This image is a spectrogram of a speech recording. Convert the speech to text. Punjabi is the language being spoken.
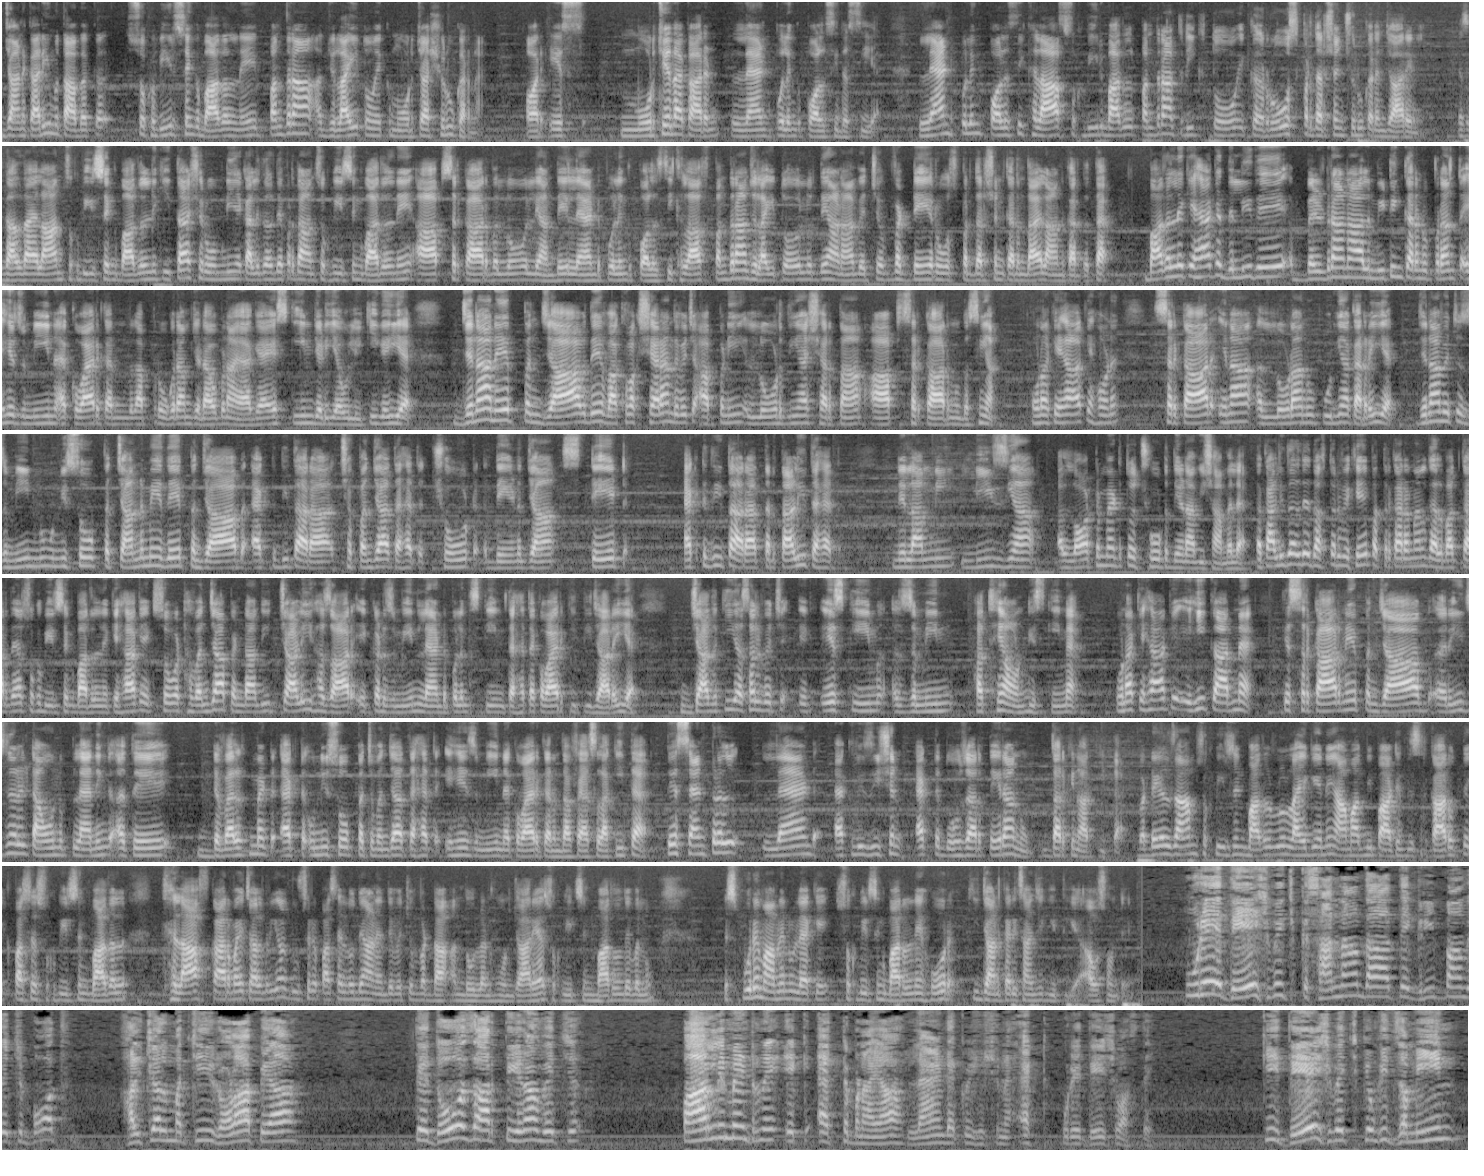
ਜਾਣਕਾਰੀ ਮੁਤਾਬਕ ਸੁਖਬੀਰ ਸਿੰਘ ਬਾਦਲ ਨੇ 15 ਜੁਲਾਈ ਤੋਂ ਇੱਕ ਮੋਰਚਾ ਸ਼ੁਰੂ ਕਰਨਾ ਹੈ ਔਰ ਇਸ ਮੋਰਚੇ ਦਾ ਕਾਰਨ ਲੈਂਡ ਪੁਲਿੰਗ ਪਾਲਿਸੀ ਦੱਸੀ ਹੈ। ਲੈਂਡ ਪੁਲਿੰਗ ਪਾਲਿਸੀ ਖਿਲਾਫ ਸੁਖਬੀਰ ਬਾਦਲ 15 ਤਰੀਕ ਤੋਂ ਇੱਕ ਰੋਸ ਪ੍ਰਦਰਸ਼ਨ ਸ਼ੁਰੂ ਕਰਨ ਜਾ ਰਹੇ ਨੇ। ਇਸ ਗੱਲ ਦਾ ਐਲਾਨ ਸੁਖਬੀਰ ਸਿੰਘ ਬਾਦਲ ਨੇ ਕੀਤਾ। ਸ਼੍ਰੋਮਣੀ ਅਕਾਲੀ ਦਲ ਦੇ ਪ੍ਰਧਾਨ ਸੁਖਬੀਰ ਸਿੰਘ ਬਾਦਲ ਨੇ ਆਪ ਸਰਕਾਰ ਵੱਲੋਂ ਲਿਆਂਦੇ ਲੈਂਡ ਪੁਲਿੰਗ ਪਾਲਿਸੀ ਖਿਲਾਫ 15 ਜੁਲਾਈ ਤੋਂ ਲੁਧਿਆਣਾ ਵਿੱਚ ਵੱਡੇ ਰੋਸ ਪ੍ਰਦਰਸ਼ਨ ਕਰਨ ਦਾ ਐਲਾਨ ਕਰ ਦਿੱਤਾ ਹੈ। ਬਾਦਲ ਨੇ ਕਿਹਾ ਕਿ ਦਿੱਲੀ ਦੇ ਬਿਲਡਰਾਂ ਨਾਲ ਮੀਟਿੰਗ ਕਰਨ ਉਪਰੰਤ ਇਹ ਜ਼ਮੀਨ ਐਕਵਾਇਰ ਕਰਨ ਦਾ ਪ੍ਰੋਗਰਾਮ ਜਿਹੜਾ ਉਹ ਬਣਾਇਆ ਗਿਆ ਹੈ। ਇਹ ਸਕੀਮ ਜਿਹੜੀ ਹੈ ਉਹ ਲਿਖੀ ਗਈ ਹੈ। ਜਿਨ੍ਹਾਂ ਨੇ ਪੰਜਾਬ ਦੇ ਵੱਖ-ਵੱਖ ਸ਼ਹਿਰਾਂ ਦੇ ਵਿੱਚ ਆਪਣੀ ਲੋੜ ਦੀਆਂ ਸ਼ਰਤਾਂ ਆਪ ਸਰਕਾਰ ਨੂੰ ਦਸੀਆਂ। ਉਹਨਾਂ ਕਿਹਾ ਕਿ ਹੁਣ ਸਰਕਾਰ ਇਹਨਾਂ ਲੋੜਾਂ ਨੂੰ ਪੂਰੀਆਂ ਕਰ ਰਹੀ ਹੈ, ਜਿਨ੍ਹਾਂ ਵਿੱਚ ਜ਼ਮੀਨ ਨੂੰ 1995 ਦੇ ਪੰਜਾਬ ਐਕਟ ਦੀ ਧਾਰਾ 56 ਤਹਿਤ ਛੋਟ ਦੇਣ ਜਾਂ ਸਟੇਟ ਐਕਟ ਦੀ ਧਾਰਾ 43 ਤਹਿਤ ਨਿਲਾਮੀ ਲੀਜ਼ ਜਾਂ ਅਲਾਟਮੈਂਟ ਤੋਂ ਛੋਟ ਦੇਣਾ ਵੀ ਸ਼ਾਮਲ ਹੈ। ਅਕਾਲੀ ਦਲ ਦੇ ਦਫ਼ਤਰ ਵਿਖੇ ਪੱਤਰਕਾਰਾਂ ਨਾਲ ਗੱਲਬਾਤ ਕਰਦਿਆਂ ਸੁਖਬੀਰ ਸਿੰਘ ਬਾਦਲ ਨੇ ਕਿਹਾ ਕਿ 158 ਪਿੰਡਾਂ ਦੀ 40000 ਏਕੜ ਜ਼ਮੀਨ ਲੈਂਡ ਪੁਲਿੰਗ ਸਕੀਮ ਤਹਿਤ ਐਕਵਾਇਰ ਕੀਤੀ ਜਾ ਰਹੀ ਹੈ। ਜਦ ਕਿ ਅਸਲ ਵਿੱਚ ਇਹ ਇਹ ਸਕੀਮ ਜ਼ਮੀਨ ਹਥਿਆਉਣ ਦੀ ਸਕੀਮ ਹੈ। ਉਹਨਾਂ ਕਿਹਾ ਕਿ ਇਹੀ ਕਾਰਨ ਹੈ ਕਿ ਸਰਕਾਰ ਨੇ ਪੰਜਾਬ ਰੀਜਨਲ ਟਾਊਨ ਪਲੈਨਿੰਗ ਅਤੇ ਡਿਵੈਲਪਮੈਂਟ ਐਕਟ 1955 ਤਹਿਤ ਇਹ ਜ਼ਮੀਨ ਐਕਵਾਇਰ ਕਰਨ ਦਾ ਫੈਸਲਾ ਕੀਤਾ ਹੈ ਤੇ ਸੈਂਟਰਲ ਲੈਂਡ ਐਕਵੀਜ਼ੀਸ਼ਨ ਐਕਟ 2013 ਨੂੰ ਦਰਕਿਨਾਰ ਕੀਤਾ ਵੱਡੇ ਇਲਜ਼ਾਮ ਸੁਖਬੀਰ ਸਿੰਘ ਬਾਦਲ ਵੱਲੋਂ ਲਾਏ ਗਏ ਨੇ। ਆਮ ਆਦਮੀ ਪਾਰਟੀ ਦੀ ਸਰਕਾਰ ਉੱਤੇ ਇੱਕ ਪਾਸੇ ਸੁਖਬੀਰ ਸਿੰਘ ਬਾਦਲ ਖਿਲਾਫ ਕਾਰਵਾਈ ਚੱਲ ਰਹੀ ਹੈ ਔਰ ਦੂਸਰੇ ਪਾਸੇ ਲੁਧਿਆਣੇ ਦੇ ਵਿੱਚ ਵੱਡਾ ਅੰਦੋਲਨ ਹੋਣ ਜਾ ਰਿਹਾ ਸੁਖਬੀਰ ਸਿੰਘ ਬਾਦਲ ਦੇ ਵੱਲੋਂ ਇਸ ਪੂਰੇ ਮਾਮਲੇ ਨੂੰ ਲੈ ਕੇ ਸੁਖਬੀਰ ਸਿੰਘ ਬਾਦਲ ਨੇ ਹੋਰ ਕੀ ਜਾਣਕਾਰੀ ਸਾਂਝੀ ਕੀਤੀ ਹੈ? ਆਓ ਸੁਣਦੇ ਹਾਂ। ਪੂਰੇ ਦੇਸ਼ ਵਿੱਚ ਕਿਸਾਨਾਂ ਦਾ ਤੇ ਗਰੀਬਾਂ ਵਿੱਚ ਬਹੁਤ ਹਲਚਲ ਮੱਚੀ, ਰੌਲਾ ਪਿਆ ਤੇ 2013 ਵਿੱਚ ਪਾਰਲੀਮੈਂਟ ਨੇ ਇੱਕ ਐਕਟ ਬਣਾਇਆ ਲੈਂਡ ਐਕੁਜੀਸ਼ਨ ਐਕਟ ਪੂਰੇ ਦੇਸ਼ ਵਾਸਤੇ। ਕਿ ਦੇਸ਼ ਵਿੱਚ, ਕਿਉਂਕਿ ਜ਼ਮੀਨ,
